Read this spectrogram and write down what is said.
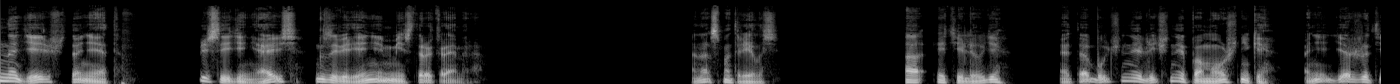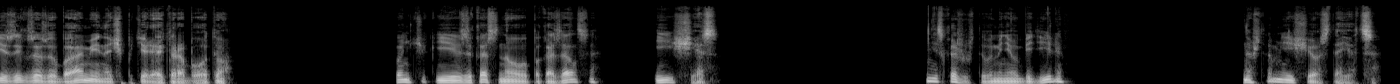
надеюсь, что нет. Присоединяюсь к заверениям мистера Крамера. Она смотрелась. А эти люди — это обученные личные помощники. Они держат язык за зубами, иначе потеряют работу. Кончик языка снова показался и исчез. Не скажу, что вы меня убедили, но что мне еще остается?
